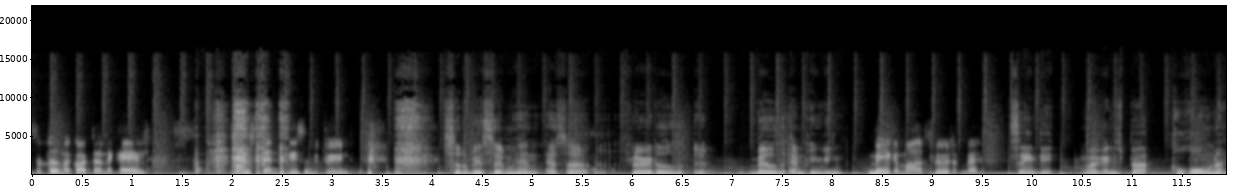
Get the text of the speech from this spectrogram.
så ved man godt, at den er gal. Fuldstændig ligesom i byen. Så du bliver simpelthen altså flirtet, øh, med af en pingvin? Mega meget flyttet med. Sandy, må jeg gerne lige spørge, corona,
